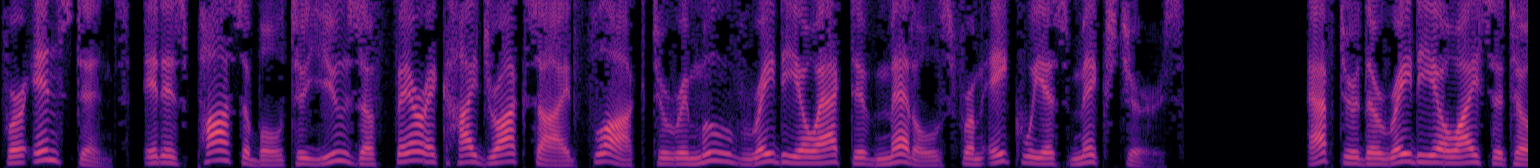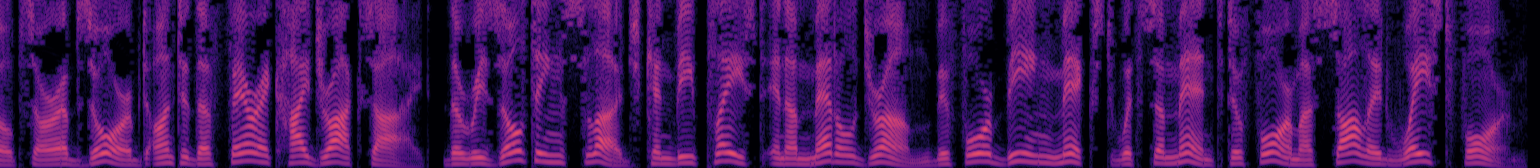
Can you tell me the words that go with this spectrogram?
For instance, it is possible to use a ferric hydroxide flock to remove radioactive metals from aqueous mixtures. After the radioisotopes are absorbed onto the ferric hydroxide, the resulting sludge can be placed in a metal drum before being mixed with cement to form a solid waste form.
